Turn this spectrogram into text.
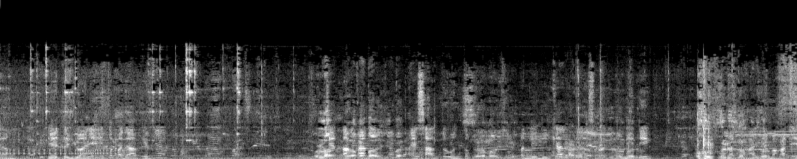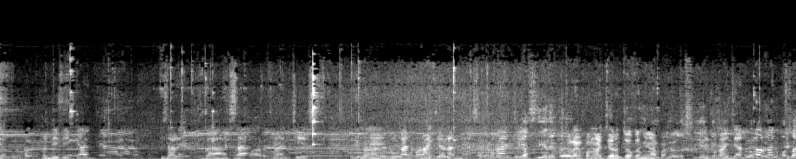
Yang ya tujuannya itu pada akhirnya Oh, cetakan bal di sini, Bal? S1 untuk pendidikan ya sebagai mendidik Oh, baru. Kan pengajar makanya ya pendidikan misalnya bahasa Prancis bukan pengajaran bahasa Prancis ya, kalau yang pengajaran contohnya apa? Juga kasihan di ya. pengajaran lu akan rumah cuma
